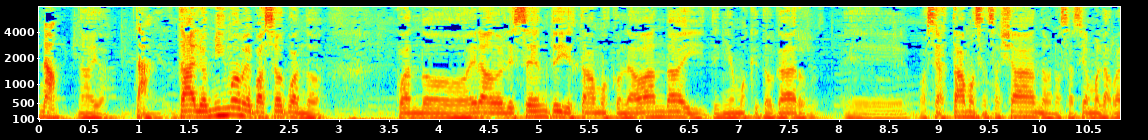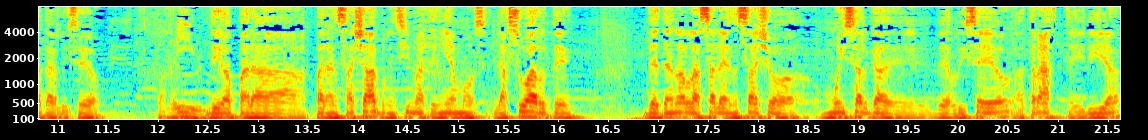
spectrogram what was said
No. No, ahí va. Lo mismo me pasó cuando, cuando era adolescente y estábamos con la banda y teníamos que tocar eh, o sea, estábamos ensayando, nos hacíamos la rata del liceo. Horrible. Digo, para, para ensayar, porque encima teníamos la suerte de tener la sala de ensayo muy cerca del liceo, atrás te diría.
